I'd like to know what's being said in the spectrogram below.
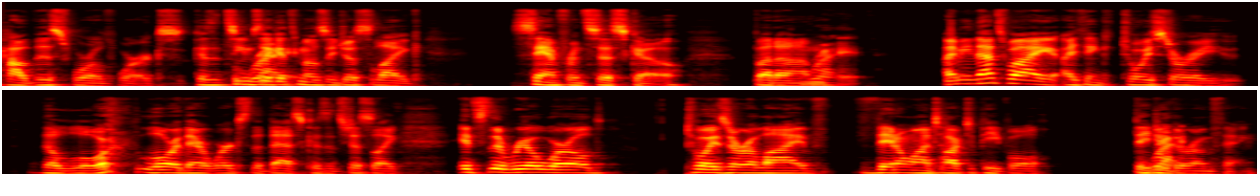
how this world works because it seems like it's mostly just like San Francisco. But um, right. I mean, that's why I think Toy Story, the lore lore there works the best because it's just like it's the real world. Toys are alive. They don't want to talk to people. They do Right. their own thing,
